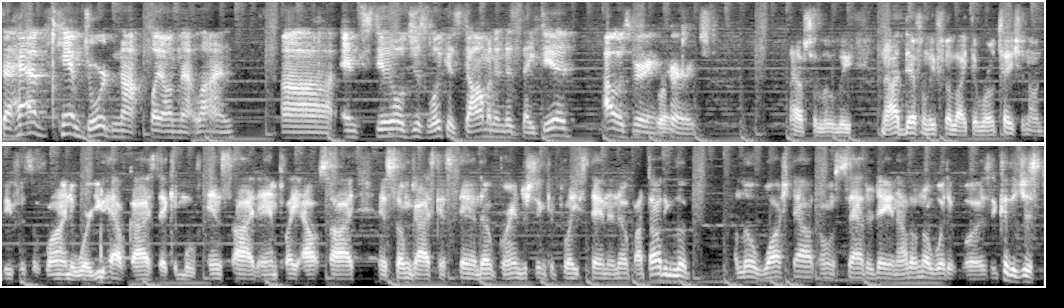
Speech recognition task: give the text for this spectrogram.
To have Cam Jordan not play on that line uh, and still just look as dominant as they did, I was very encouraged. Absolutely. Now, I definitely feel like the rotation on defensive line, to where you have guys that can move inside and play outside, and some guys can stand up. Granderson can play standing up. I thought he looked a little washed out on Saturday, and I don't know what it was. It could have just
